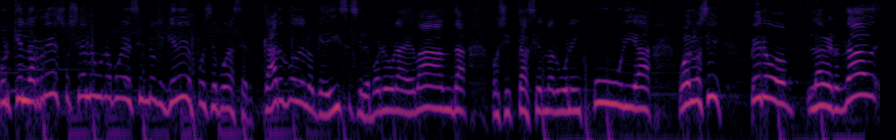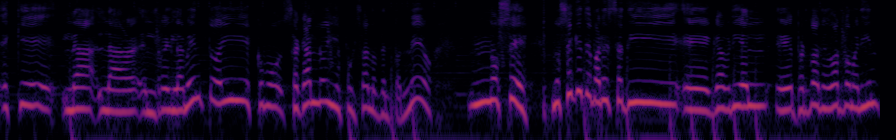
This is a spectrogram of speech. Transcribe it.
porque en las redes sociales uno puede decir lo que quiere y después se puede hacer cargo de lo que dice, si le pone una demanda o si está haciendo alguna injuria o algo así. Pero la verdad es que la- el reglamento ahí es como sacarlo y expulsarlos del torneo. No sé, no sé qué te parece a ti, eh, Gabriel, eh, perdón, Eduardo Marín,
